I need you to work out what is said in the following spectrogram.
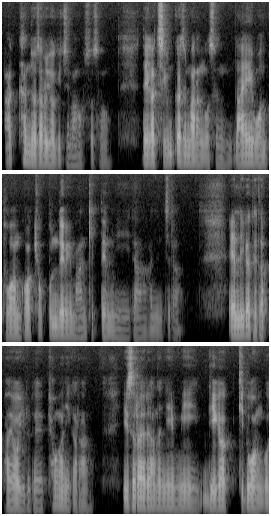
악한 여자로 여기지 마옵소서. 내가 지금까지 말한 것은 나의 원통함과 격분됨이 많기 때문이다 하는지라. 엘리가 대답하여 이르되 평안히 가라. 이스라엘의 하나님이 네가 기도한 것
